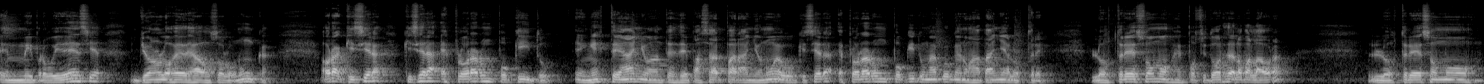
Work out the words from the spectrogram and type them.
en, mi, providencia, yo no los he dejado solo nunca. Ahora, quisiera, quisiera explorar un poquito en este año, antes de pasar para Año Nuevo, quisiera explorar un poquito en algo que nos atañe a los tres. Los tres somos expositores de la palabra, los tres somos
